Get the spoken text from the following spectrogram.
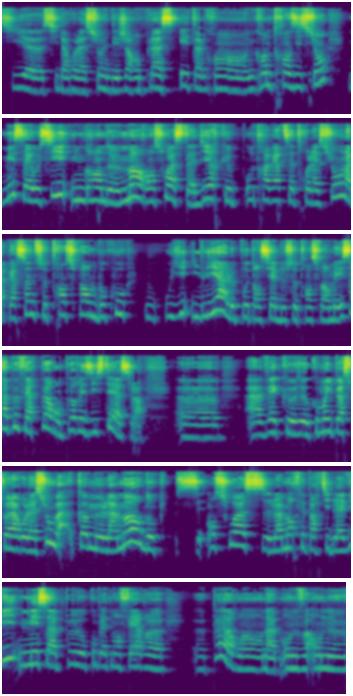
si, euh, si, la relation est déjà en place, est un grand, une grande transition, mais c'est aussi une grande mort en soi, c'est-à-dire que au travers de cette relation, la personne se transforme beaucoup, ou, il y a le potentiel de se transformer, et ça peut faire peur, on peut résister à cela. Euh, avec euh, comment il perçoit la relation, bah, comme la mort, donc en soi, la mort fait partie de la vie, mais ça peut complètement faire euh, peur. On, a, on, ne,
